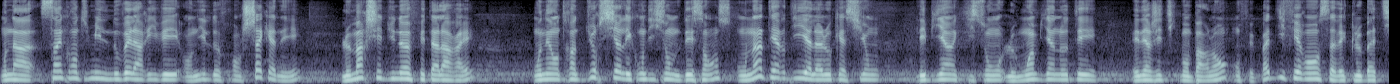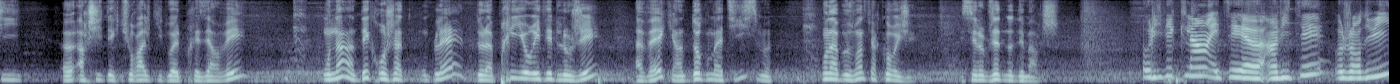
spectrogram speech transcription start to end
On a 50 000 nouvelles arrivées en Ile-de-France chaque année. Le marché du neuf est à l'arrêt. On est en train de durcir les conditions de décence. On interdit à la location les biens qui sont le moins bien notés énergétiquement parlant. On ne fait pas de différence avec le bâti euh, architectural qui doit être préservé. On a un décrochage complet de la priorité de loger avec un dogmatisme qu'on a besoin de faire corriger. Et c'est l'objet de notre démarche. Olivier Klein était euh, invité aujourd'hui.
